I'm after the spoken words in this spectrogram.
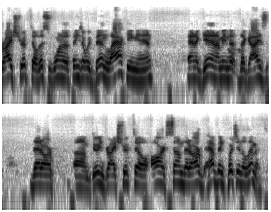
dry strip till. This is one of the things that we've been lacking in. And again, I mean, the, the guys that are um, doing dry strip till are some that are have been pushing the limits,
